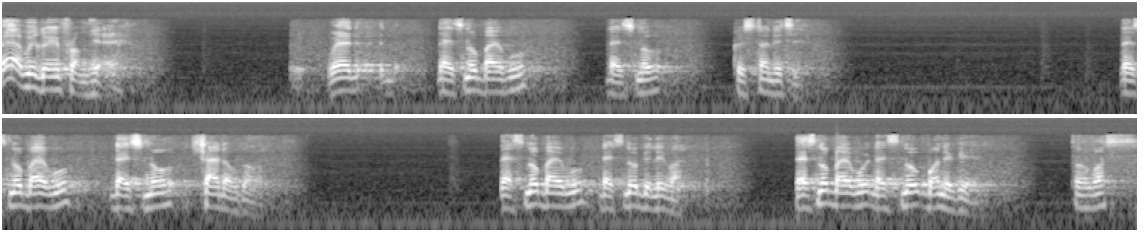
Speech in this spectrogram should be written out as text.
Where are we going from here? Where there is no Bible, there is no Christianity. There is no Bible, there is no child of God. There is no Bible, there is no believer. There is no Bible, there is no born again. So what's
